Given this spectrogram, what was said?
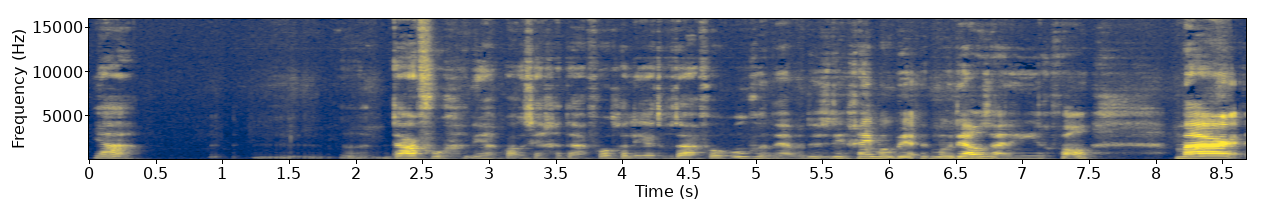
ja, daarvoor, ja, ik wou zeggen, daarvoor geleerd of daarvoor geoefend hebben. Dus die geen model zijn in ieder geval. Maar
